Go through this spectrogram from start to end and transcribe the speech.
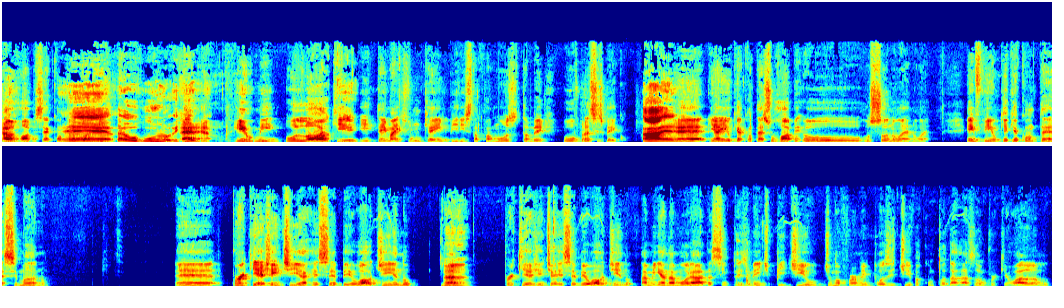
Ah, o. Hobbes é é, contratualista. é o Ru, É, é o Hilme, o Locke Locke. e tem mais um que é empirista famoso também, o Francis Bacon. Ah, é. É, e aí o que acontece? O, Hobbes, o Rousseau não é, não é. Enfim, o que que acontece, mano? É, porque a gente ia receber o Aldino, né? É. Porque a gente ia receber o Aldino, a minha namorada simplesmente pediu de uma forma impositiva, com toda a razão, porque eu a amo,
